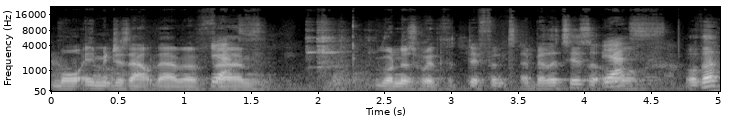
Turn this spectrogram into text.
more images out there of Yes. um, runners with different abilities Yes. or other.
